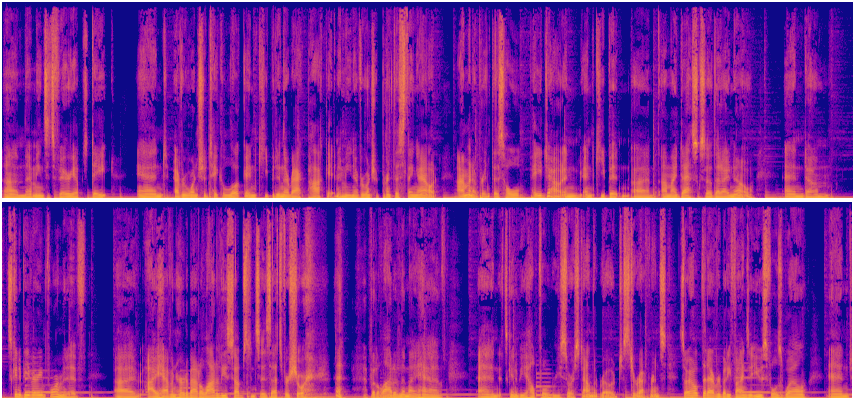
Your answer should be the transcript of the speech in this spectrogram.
Um, that means it's very up to date and everyone should take a look and keep it in their back pocket. I mean, everyone should print this thing out. I'm going to print this whole page out and, and keep it uh, on my desk so that I know. And um, it's going to be very informative. Uh, I haven't heard about a lot of these substances, that's for sure, but a lot of them I have. And it's going to be a helpful resource down the road just to reference. So I hope that everybody finds it useful as well. And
